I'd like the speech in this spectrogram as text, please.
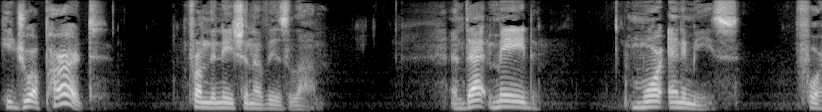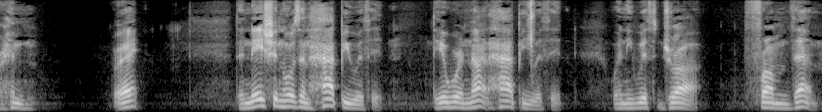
he drew apart from the Nation of Islam. And that made more enemies for him, right? The nation wasn't happy with it. They were not happy with it when he withdrew from them.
